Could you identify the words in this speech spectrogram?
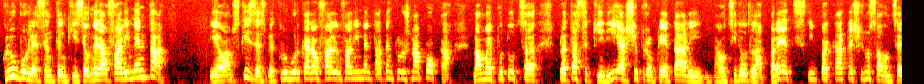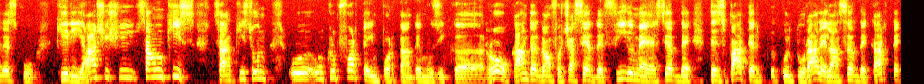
Cluburile sunt închise, unele au falimentat. Eu am scris despre cluburi care au falimentat în Cluj-Napoca. N-au mai putut să plătească chiria și proprietarii au ținut la preț, din păcate, și nu s-au înțeles cu chiria și, și s-au închis. S-a închis un, un club foarte important de muzică rock, underground, făcea ser de filme, ser de dezbateri culturale, lansări de carte.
